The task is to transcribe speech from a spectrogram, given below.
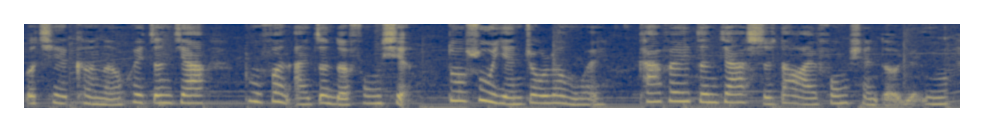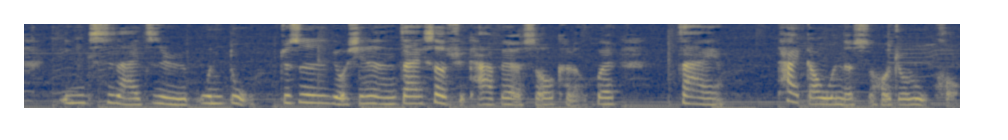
而且可能会增加部分癌症的风险。多数研究认为，咖啡增加食道癌风险的原因，应是来自于温度。就是有些人在摄取咖啡的时候，可能会在太高温的时候就入口，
